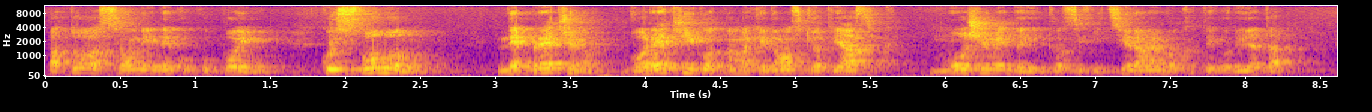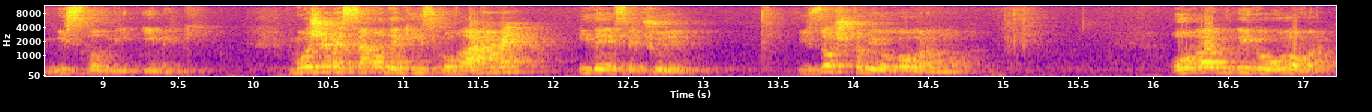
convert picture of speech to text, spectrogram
Па тоа се оние неколку поими кои слободно, непречено во речникот на македонскиот јазик можеме да ги класифицираме во категоријата мисловни именки. Можеме само да ги изговараме и да им се чудиме. И зошто ви го говорам ова? Ова ви го говорам,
